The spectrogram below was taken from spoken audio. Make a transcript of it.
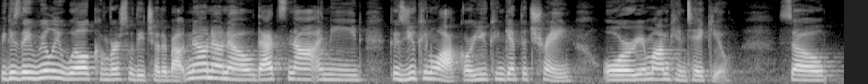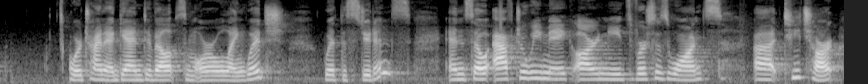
because they really will converse with each other about, no, no, no, that's not a need because you can walk or you can get the train or your mom can take you. So we're trying to, again, develop some oral language with the students. And so after we make our needs versus wants uh, T-chart,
